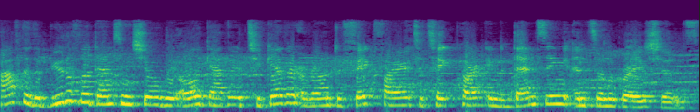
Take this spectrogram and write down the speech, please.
After the beautiful dancing show, we all gathered together around the fake fire to take part in the dancing and celebrations.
